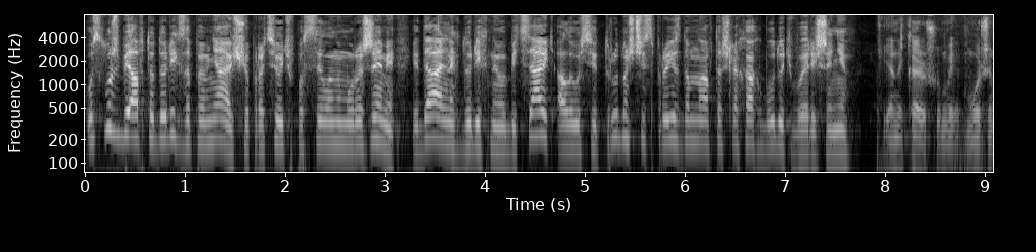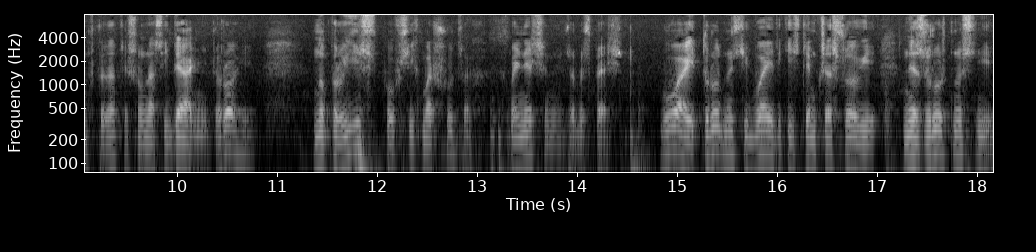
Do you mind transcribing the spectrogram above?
У службі автодоріг запевняють, що працюють в посиленому режимі. Ідеальних доріг не обіцяють, але усі труднощі з проїздом на автошляхах будуть вирішені. Я не кажу, що ми можемо сказати, що у нас ідеальні дороги, але проїзд по всіх маршрутах Хмельниччини забезпечений. Бувають трудності, бувають якісь тимчасові незручності.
